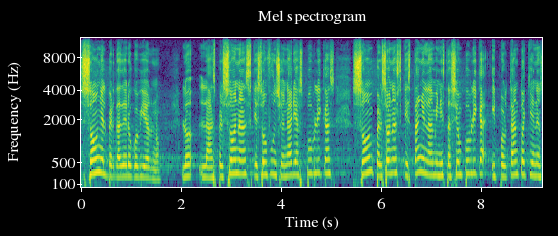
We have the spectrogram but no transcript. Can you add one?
son el verdadero gobierno las personas que son funcionarias públicas son personas que están en la administración pública y por tanto a quienes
